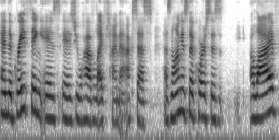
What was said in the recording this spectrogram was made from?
And the great thing is is you'll have lifetime access. As long as the course is alive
